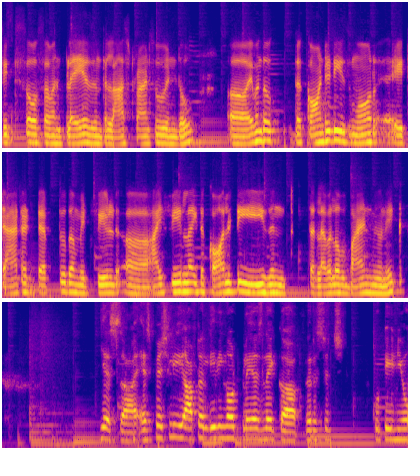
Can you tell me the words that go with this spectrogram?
six or seven players in the last transfer window, uh, even though the quantity is more, it added depth to the midfield. Uh, I feel like the quality isn't the level of Bayern Munich. Yes, uh, especially after leaving out players like uh, Perisic, Coutinho,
